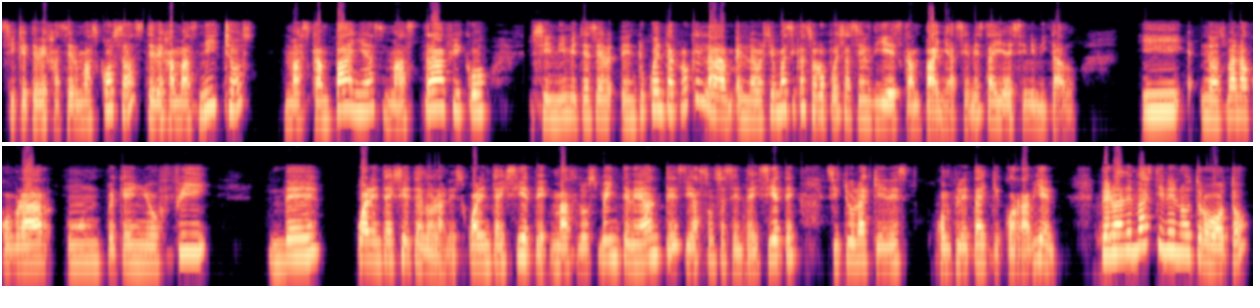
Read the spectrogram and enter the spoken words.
sí que te deja hacer más cosas, te deja más nichos, más campañas, más tráfico, sin límites en tu cuenta. Creo que en la, en la versión básica solo puedes hacer 10 campañas, en esta ya es ilimitado. Y nos van a cobrar un pequeño fee de 47 dólares. 47 más los 20 de antes ya son 67 si tú la quieres completa y que corra bien. Pero además tienen otro Otto,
